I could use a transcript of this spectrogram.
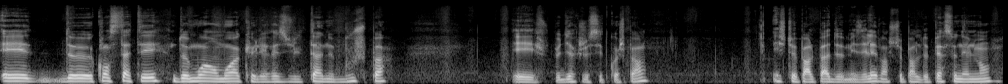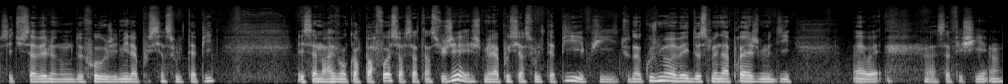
et de constater de mois en mois que les résultats ne bougent pas. Et je peux dire que je sais de quoi je parle. Et je te parle pas de mes élèves, hein, je te parle de personnellement, si tu savais le nombre de fois où j'ai mis la poussière sous le tapis. Et ça m'arrive encore parfois sur certains sujets, et je mets la poussière sous le tapis, et puis tout d'un coup je me réveille deux semaines après, et je me dis, ah ouais, ça fait chier, hein.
